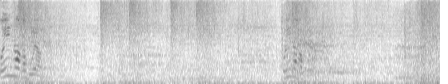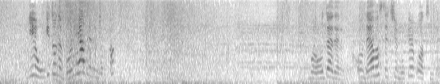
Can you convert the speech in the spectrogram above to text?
거인화가 뭐야? 거인화가 뭐야? 얘 오기 전에 뭘 해야 되는 건가? 뭘 얻어야 되는 건가? 어, 내가 봤을 때 지금 못깰것 같은데?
